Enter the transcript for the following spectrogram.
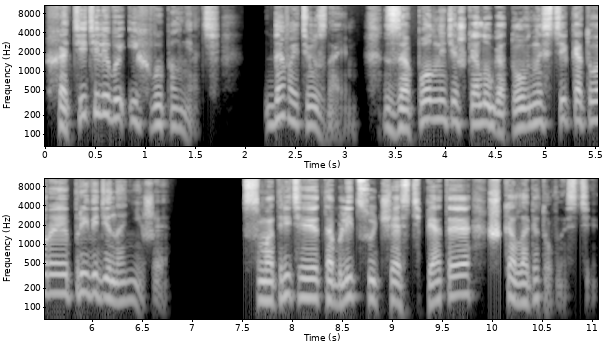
Хотите ли вы их выполнять? Давайте узнаем. Заполните шкалу готовности, которая приведена ниже. Смотрите таблицу часть 5 «Шкала готовности».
